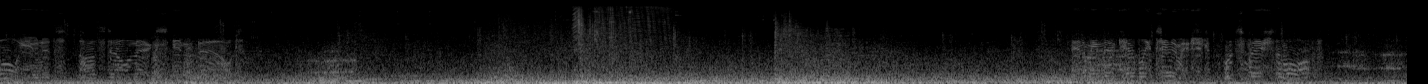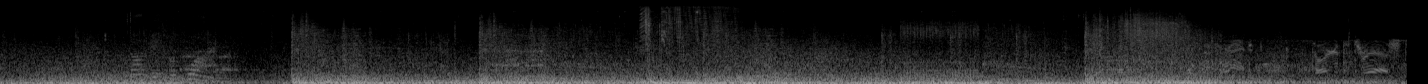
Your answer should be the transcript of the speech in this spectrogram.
All units, hostile mix inbound. Enemy mech heavily damaged. Let's finish them off. Target acquired. Target's trashed.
